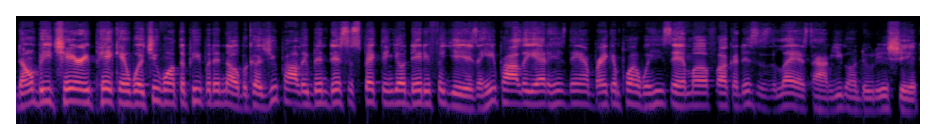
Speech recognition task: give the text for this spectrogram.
Don't be cherry picking what you want the people to know because you probably been disrespecting your daddy for years, and he probably at his damn breaking point where he said, "Motherfucker, this is the last time you gonna do this shit."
